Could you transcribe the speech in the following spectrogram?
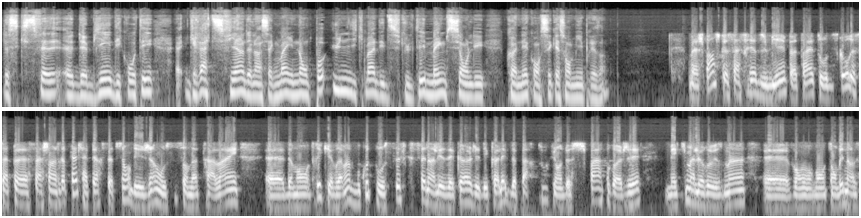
de ce qui se fait euh, de bien, des côtés euh, gratifiants de l'enseignement et non pas uniquement des difficultés, même si on les connaît, qu'on sait qu'elles sont bien présentes. Ben, je pense que ça ferait du bien peut-être au discours et ça, peut, ça changerait peut-être la perception des gens aussi sur notre travail, euh, de montrer qu'il y a vraiment beaucoup de positifs qui se fait dans les écoles. J'ai des collègues de partout qui ont de super projets, mais qui malheureusement euh, vont, vont tomber dans le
